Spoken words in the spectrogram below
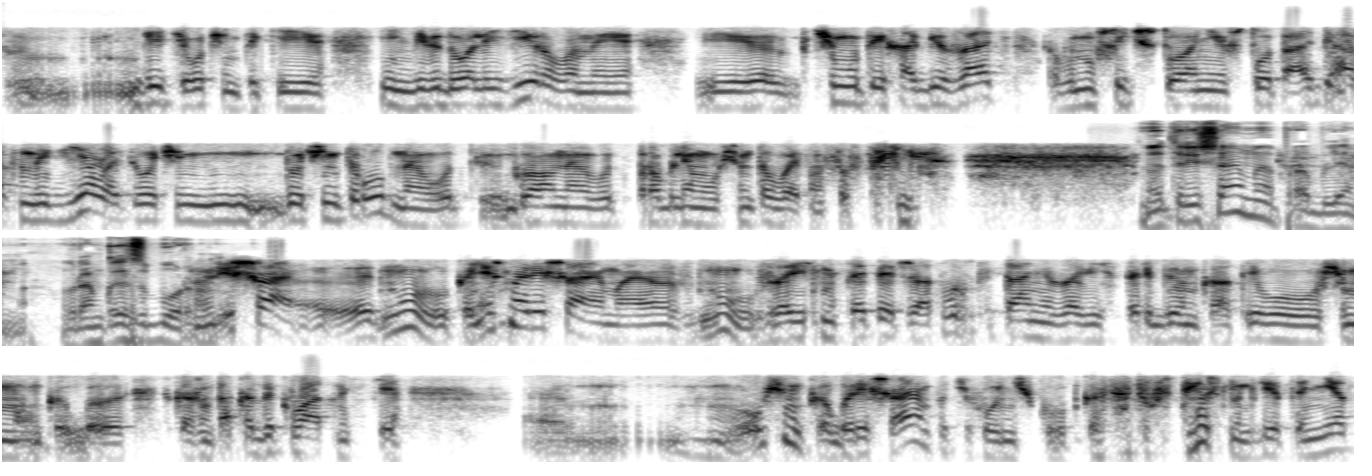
дети очень такие индивидуализированные, и к чему-то их обязать, внушить, что они что-то обязаны делать, очень, очень трудно. Вот главная вот проблема, в общем-то, в этом состоит. Но это решаемая проблема в рамках сборной? Решаем, э, ну, конечно, решаемая. Ну, в зависимости, опять же, от воспитания зависит ребенка, от его, в общем, как бы, скажем так, адекватности. Эм, в общем, как бы решаем потихонечку. Когда-то успешно, где-то нет.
